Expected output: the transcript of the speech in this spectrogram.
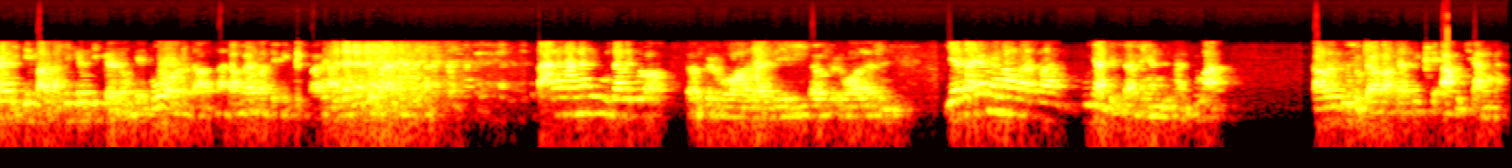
kadang istighfar tak pikir-pikir dong, kayak pulau, nah sampai masih istighfar. Tangan-tangan itu misalnya pulau, Astagfirullahaladzim, Astagfirullahaladzim. Ya saya memang merasa punya dosa dengan Tuhan, cuma kalau itu sudah pada titik aku jangan.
